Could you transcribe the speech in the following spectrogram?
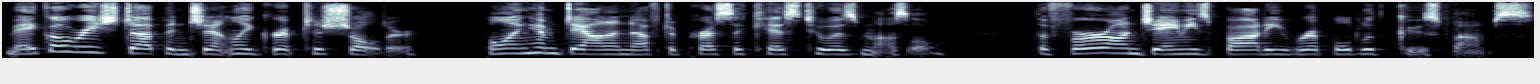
Mako reached up and gently gripped his shoulder, pulling him down enough to press a kiss to his muzzle. The fur on Jamie's body rippled with goosebumps.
